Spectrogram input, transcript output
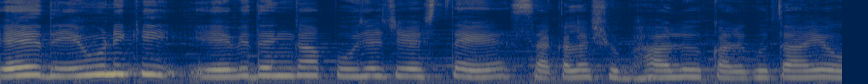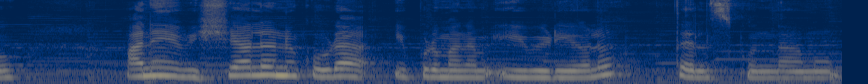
ఏ దేవునికి ఏ విధంగా పూజ చేస్తే సకల శుభాలు కలుగుతాయో అనే విషయాలను కూడా ఇప్పుడు మనం ఈ వీడియోలో తెలుసుకుందాము.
